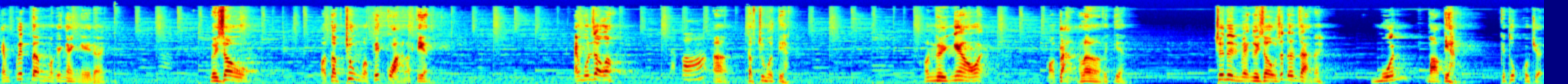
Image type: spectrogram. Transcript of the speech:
Em quyết tâm vào cái ngành nghề đấy. Người giàu họ tập trung vào kết quả là tiền. Em muốn giàu không có. À tập trung vào tiền. Còn người nghèo ấy họ tảng lờ về tiền. Cho nên mẹ người giàu rất đơn giản này muốn bao tiền? Kết thúc câu chuyện.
